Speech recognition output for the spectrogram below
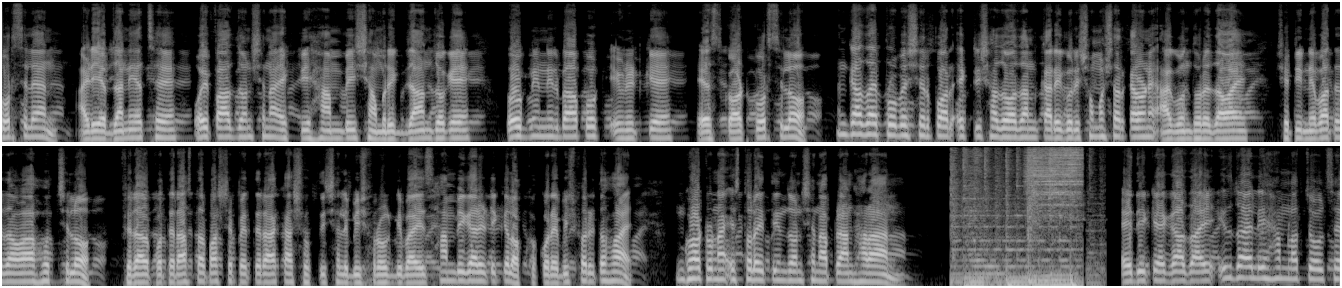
করছিলেন। আইডিএফ জানিয়েছে, ওই পাঁচজন সেনা একটি হামবি সামরিক যান যোগে অগ্নি নির্বাপক ইউনিটকে এসকর্ট করছিল। গাজায় প্রবেশের পর একটি সাজোয়াজান কারিগরি সমস্যার কারণে আগুন ধরে যাওয়ায় সেটি নেভাতে দেওয়া হচ্ছিল। ফেরার পথে রাস্তার পাশে পেতে রাখা শক্তিশালী বিস্ফোরক ডিভাইস হাম্বি গাড়িটিকে লক্ষ্য করে বিস্ফোরিত হয়। ঘটনাস্থলে তিনজন সেনা প্রাণ হারান। এদিকে গাজায় ইসরায়েলি হামলা চলছে,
